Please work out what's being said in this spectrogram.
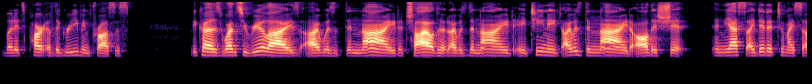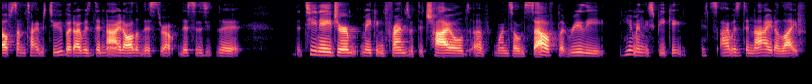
But it's part of the grieving process because once you realize I was denied a childhood, I was denied a teenage, I was denied all this shit. And yes, I did it to myself sometimes too, but I was denied all of this throughout. This is the the teenager making friends with the child of one's own self, but really, humanly speaking, it's I was denied a life.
